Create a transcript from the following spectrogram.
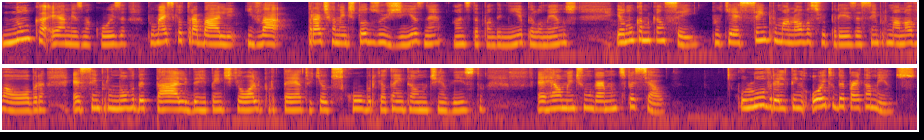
nunca é a mesma coisa. Por mais que eu trabalhe e vá praticamente todos os dias, né? Antes da pandemia, pelo menos. Eu nunca me cansei, porque é sempre uma nova surpresa, é sempre uma nova obra, é sempre um novo detalhe, de repente, que eu olho pro teto e que eu descubro que até então não tinha visto. É realmente um lugar muito especial. O Louvre ele tem oito departamentos.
